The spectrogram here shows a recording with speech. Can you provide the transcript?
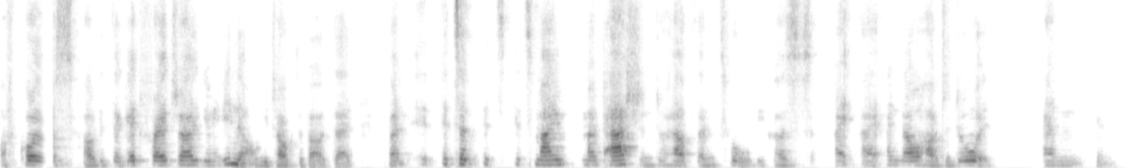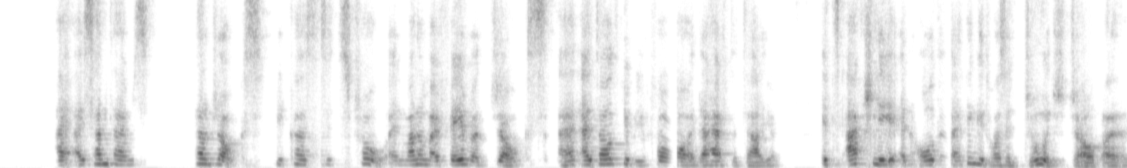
of course, how did they get fragile? You, you know, we talked about that. But it, it's a it's it's my my passion to help them too because I, I, I know how to do it, and I, I sometimes tell jokes because it's true. And one of my favorite jokes, and I told you before, and I have to tell you, it's actually an old, I think it was a Jewish joke. Uh,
